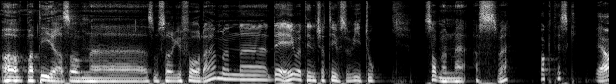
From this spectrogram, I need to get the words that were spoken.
av partier som, som, sørger for det. Men det er jo et initiativ som vi tok sammen med SV, faktisk. Ja,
